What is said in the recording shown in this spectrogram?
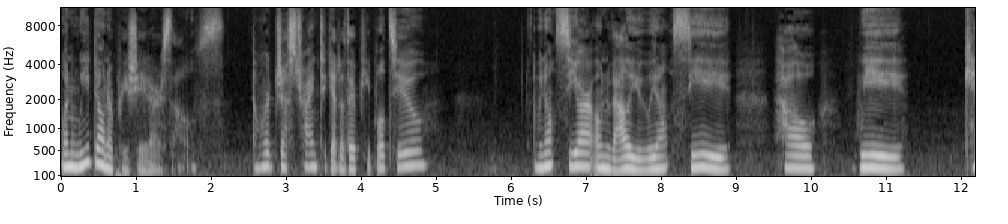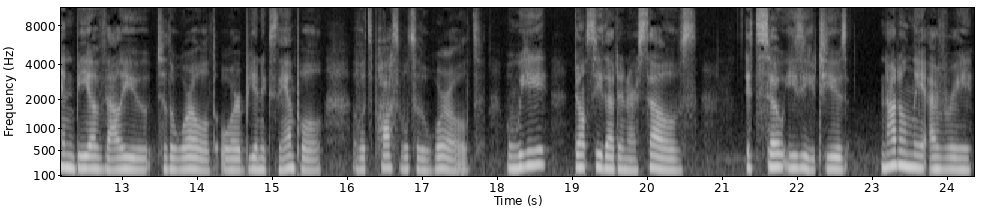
when we don't appreciate ourselves and we're just trying to get other people to, we don't see our own value. We don't see how we can be of value to the world or be an example of what's possible to the world. When we don't see that in ourselves, it's so easy to use not only every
